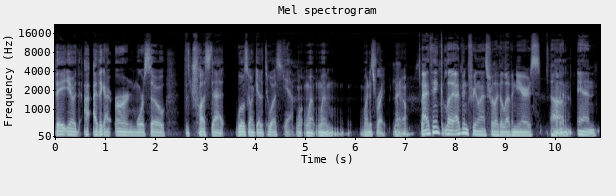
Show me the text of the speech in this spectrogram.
they you know, I, I think I earned more so the trust that Will's going to get it to us. Yeah. when when when it's right. You know, so, I think like I've been freelance for like 11 years, um, and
